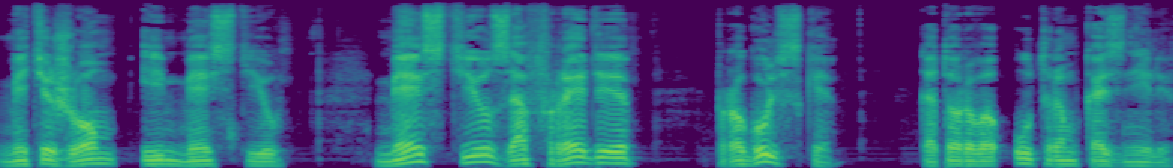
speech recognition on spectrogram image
мятежом и местью. Местью за Фредди Прогульске, которого утром казнили.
